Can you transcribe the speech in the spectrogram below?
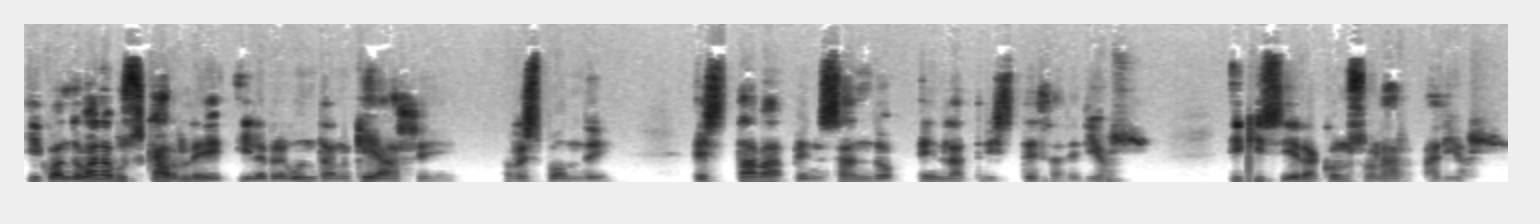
y cuando van a buscarle y le preguntan qué hace, responde estaba pensando en la tristeza de Dios y quisiera consolar a Dios.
